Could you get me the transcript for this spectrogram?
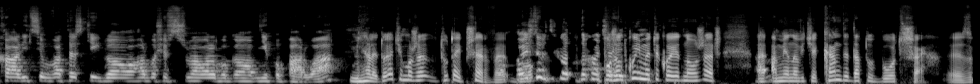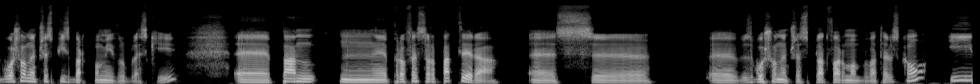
koalicji obywatelskiej go albo się wstrzymała, albo go nie poparła. Michale, to ja ci może tutaj przerwę. Bo tylko, Porządkujmy tylko jedną rzecz, a, a, mianowicie kandydatów było trzech. Y, zgłoszony przez PiS Bartłomiej Wróblewski, y, pan mm, profesor Patyra z, zgłoszony przez Platformę Obywatelską i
